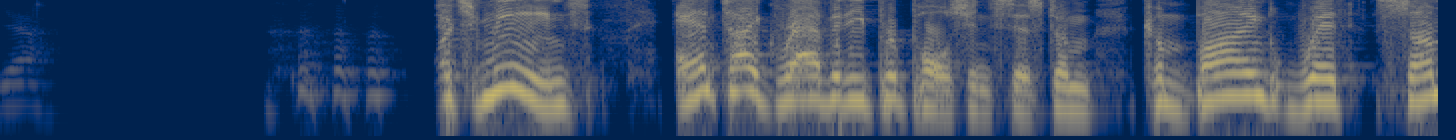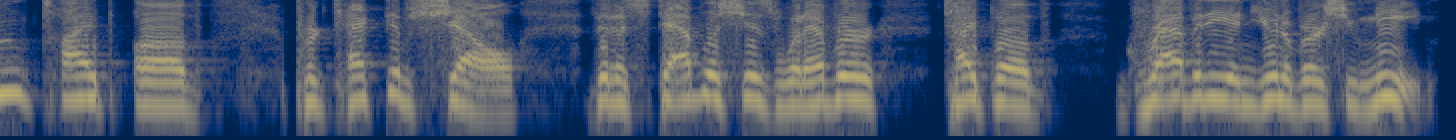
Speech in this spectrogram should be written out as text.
Yeah. which means anti gravity propulsion system combined with some type of protective shell that establishes whatever type of gravity and universe you need.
